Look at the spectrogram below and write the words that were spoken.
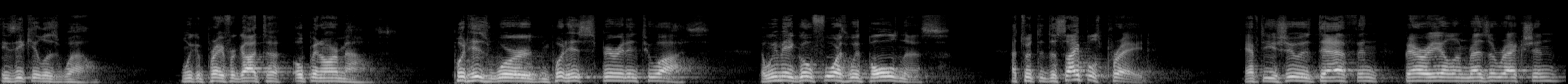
Ezekiel as well. We can pray for God to open our mouths, put His word and put His spirit into us that we may go forth with boldness. That's what the disciples prayed. After Yeshua's death and burial and resurrection,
